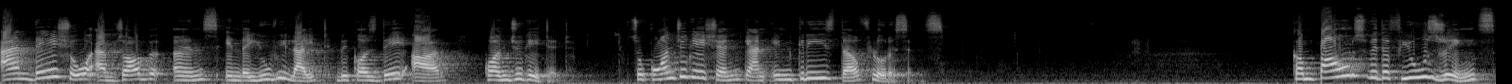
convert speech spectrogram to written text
and they show absorbance in the UV light because they are conjugated. So, conjugation can increase the fluorescence. Compounds with a fused rings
